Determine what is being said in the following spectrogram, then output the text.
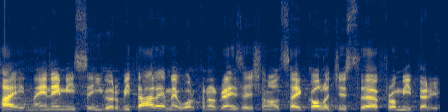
Hi, my name is Igor Vitale. I'm a work and organizational psychologist uh, from Italy.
